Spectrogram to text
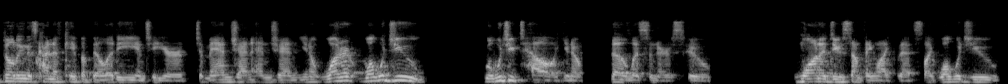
building this kind of capability into your demand gen engine you know what are what would you what would you tell you know the listeners who want to do something like this like what would you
